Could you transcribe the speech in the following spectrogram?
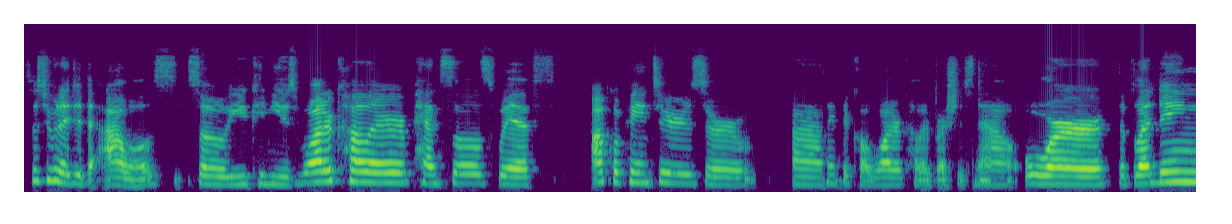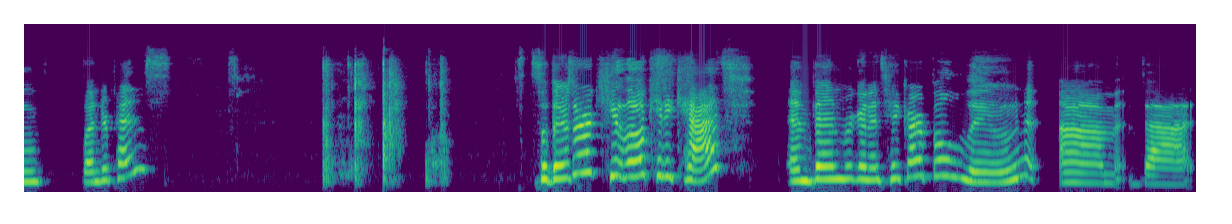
especially when I did the owls. So you can use watercolor pencils with aqua painters or uh, I think they're called watercolor brushes now, or the blending blender pens. So there's our cute little kitty cat. And then we're going to take our balloon um, that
